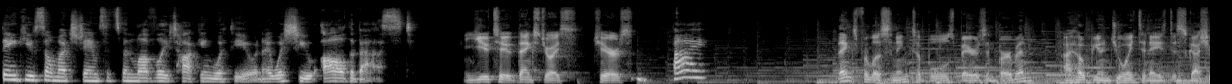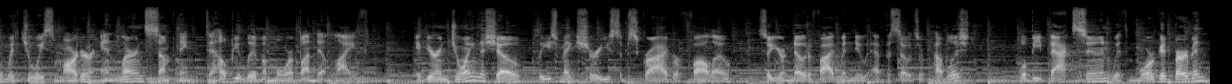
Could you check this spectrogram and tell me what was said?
thank you so much, James. It's been lovely talking with you, and I wish you all the best. You too. Thanks, Joyce. Cheers. Bye. Thanks for listening to Bulls, Bears, and Bourbon. I hope you enjoyed today's discussion with Joyce Marter and learned something to help you live a more abundant life. If you're enjoying the show, please make sure you subscribe or follow so you're notified when new episodes are published. We'll be back soon with more good bourbon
